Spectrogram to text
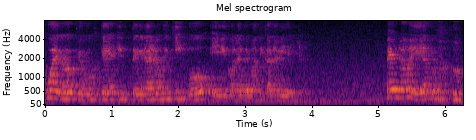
juego que busque integrar a un equipo eh, con la temática navideña. Pero ella como,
